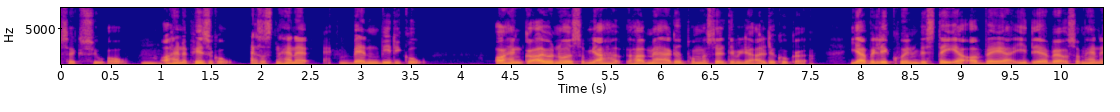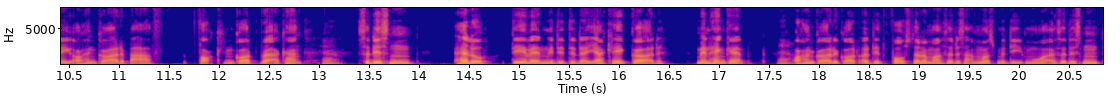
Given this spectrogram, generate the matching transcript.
6-7 år. Mm. Og han er pissegod. Altså sådan, han er vanvittig god. Og han gør jo noget, som jeg har, har mærket på mig selv, det vil jeg aldrig kunne gøre. Jeg vil ikke kunne investere og være i det erhverv, som han er i, og han gør det bare fucking godt hver gang. Ja. Så det er sådan, hallo, det er vanvittigt det der, jeg kan ikke gøre det, men han kan, Ja. og han gør det godt, og det forestiller mig også, at det samme også med din mor. Altså det er sådan,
